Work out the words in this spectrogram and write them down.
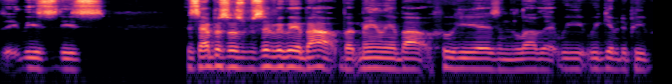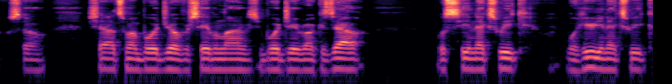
these these this episode specifically about, but mainly about who he is and the love that we we give to people. So shout out to my boy Joe for saving lives. Your boy J Rock is out. We'll see you next week. We'll hear you next week,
